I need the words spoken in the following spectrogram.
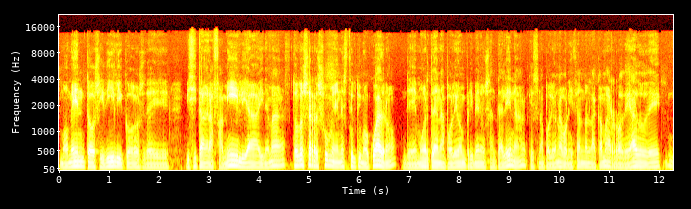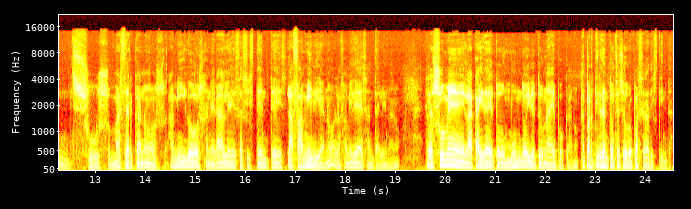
momentos idílicos de visita de la familia y demás. Todo se resume en este último cuadro de muerte de Napoleón I en Santa Elena, que es Napoleón agonizando en la cama rodeado de mm, sus más cercanos amigos, generales, asistentes, la familia, ¿no? La familia de Santa Elena. Resume la caída de todo un mundo y de toda una época. A partir de entonces Europa será distinta.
